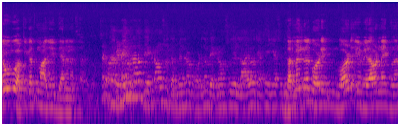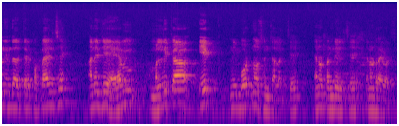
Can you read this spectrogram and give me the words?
એવું હકીકતમાં હજી ધ્યાને નથી આવેલું ધર્મેન્દ્રનો ધર્મેન્દ્ર ગોળનો એ લાવ્યો ત્યાંથી અહીંયા સુધી ધર્મેન્દ્ર ગોડી ગોડ એ વેરાવળના એક ગુનાની અંદર અત્યારે પકડાયેલ છે. અને જે હેમ મલ્લિકા એકની બોટનો સંચાલક છે એનો ટંડેલ છે એનો ડ્રાઈવર છે.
